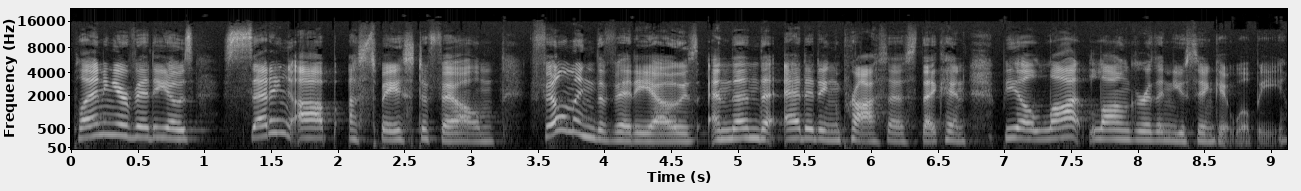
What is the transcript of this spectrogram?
planning your videos, setting up a space to film, filming the videos, and then the editing process that can be a lot longer than you think it will be.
